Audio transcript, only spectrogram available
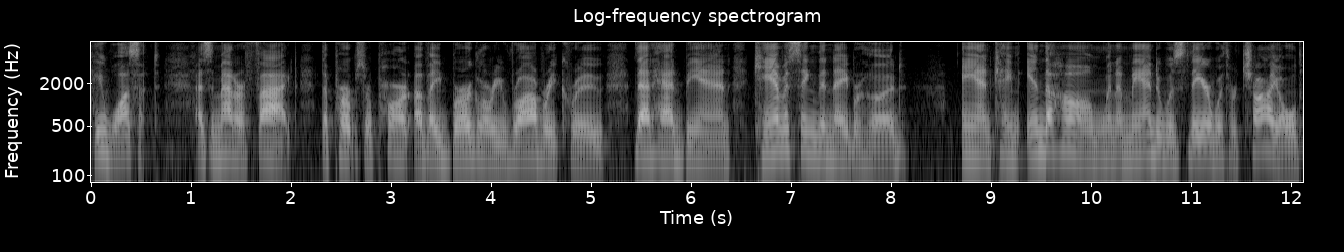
He wasn't. As a matter of fact, the perps were part of a burglary robbery crew that had been canvassing the neighborhood and came in the home when Amanda was there with her child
